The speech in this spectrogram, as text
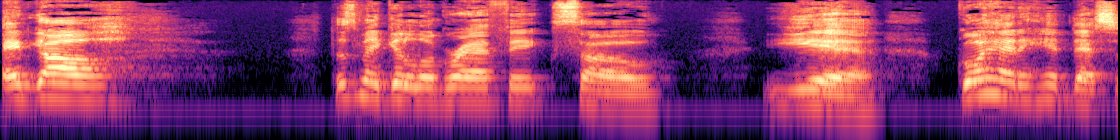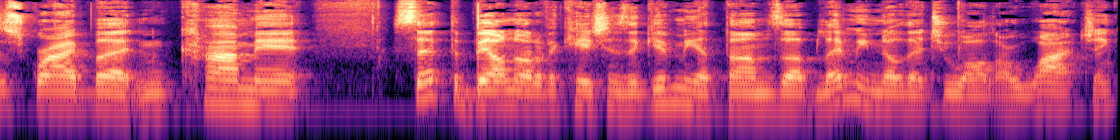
And y'all, let's make it a little graphic. So, yeah, go ahead and hit that subscribe button, comment, set the bell notifications, and give me a thumbs up. Let me know that you all are watching.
